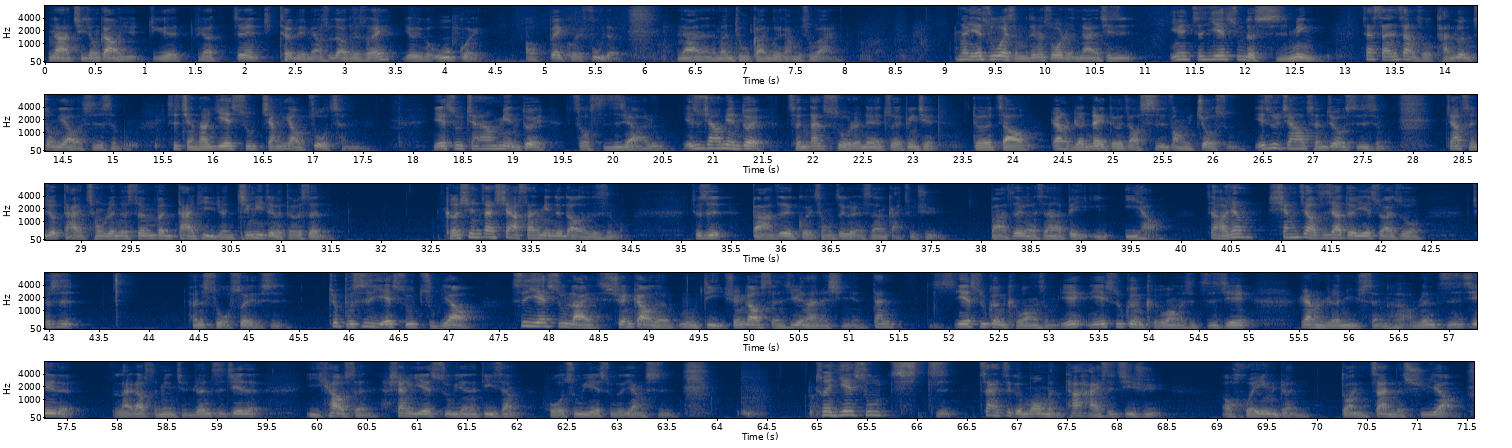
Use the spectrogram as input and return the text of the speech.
那其中刚好有一个比较这边特别描述到，就是说，哎，有一个乌鬼哦，被鬼附的，那门徒赶鬼赶不出来。那耶稣为什么这边说忍耐呢？其实因为这耶稣的使命，在山上所谈论重要的是什么？是讲到耶稣将要做成，耶稣将要面对走十字架的路，耶稣将要面对承担所有人类的罪，并且得着让人类得着释放与救赎。耶稣将要成就的是什么？将要成就代从人的身份代替人经历这个得胜，可现在下山面对到的是什么？就是把这个鬼从这个人身上赶出去，把这个人身上的病医医好。这好像相较之下，对耶稣来说就是很琐碎的事，就不是耶稣主要，是耶稣来宣告的目的，宣告神是越南的喜年。但耶稣更渴望什么？耶耶稣更渴望的是直接让人与神和好，人直接的。来到神面前，人直接的倚靠神，像耶稣一样在地上活出耶稣的样式。所以耶稣只在这个 moment，他还是继续哦回应人短暂的需要，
